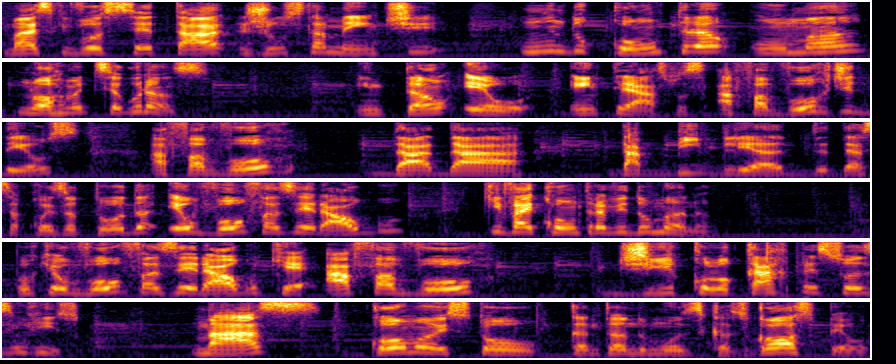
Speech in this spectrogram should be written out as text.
mas que você tá justamente indo contra uma norma de segurança. Então eu, entre aspas, a favor de Deus, a favor da, da, da Bíblia, dessa coisa toda, eu vou fazer algo que vai contra a vida humana. Porque eu vou fazer algo que é a favor de colocar pessoas em risco. Mas como eu estou cantando músicas gospel,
